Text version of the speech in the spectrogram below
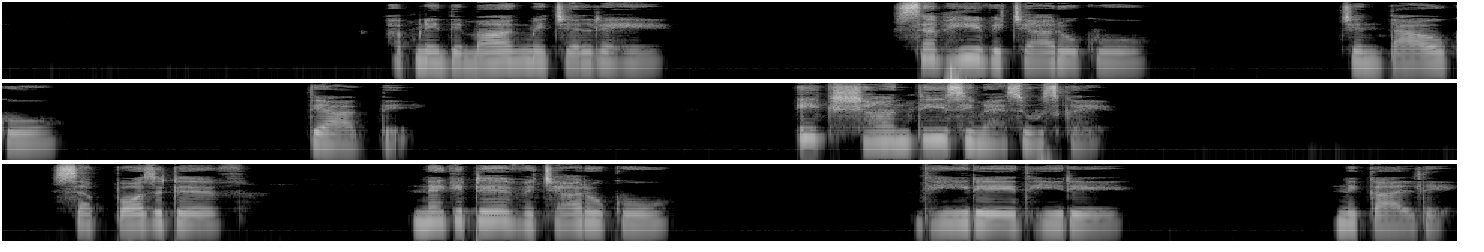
अपने दिमाग में चल रहे सभी विचारों को, चिंताओं को त्याग दे। एक शांति सी महसूस करे। सब पॉजिटिव, नेगेटिव विचारों को धीरे धीरे निकाल दे।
